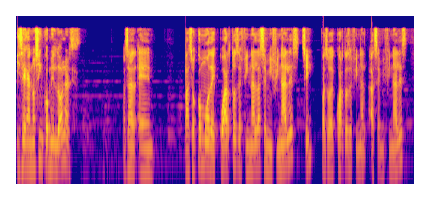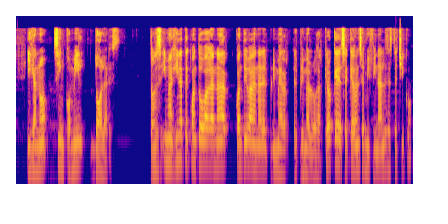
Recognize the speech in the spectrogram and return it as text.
y se ganó 5 mil dólares. O sea, eh, pasó como de cuartos de final a semifinales, ¿sí? Pasó de cuartos de final a semifinales y ganó 5 mil dólares. Entonces, imagínate cuánto va a ganar, cuánto iba a ganar el primer, el primer lugar. Creo que se quedó en semifinales este chico,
